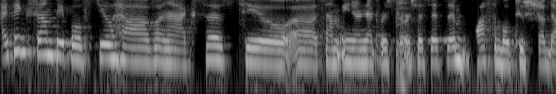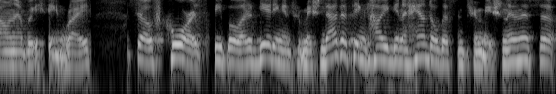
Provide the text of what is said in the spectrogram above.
I think some people still have an access to uh, some internet resources. It's impossible to shut down everything, right? So of course, people are getting information. The other thing, how you're going to handle this information, and it's a,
